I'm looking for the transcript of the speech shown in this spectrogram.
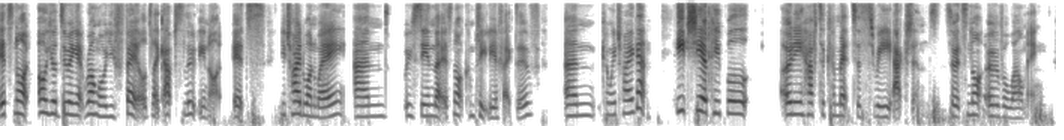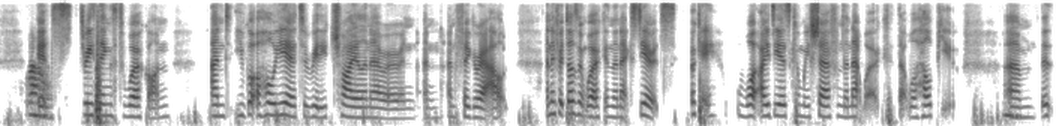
it's not oh you're doing it wrong or you failed. Like absolutely not. It's you tried one way and we've seen that it's not completely effective and can we try again? Each year people only have to commit to three actions so it's not overwhelming. Wow. it's three things to work on and you've got a whole year to really trial and error and, and, and figure it out. And if it doesn't work in the next year it's okay what ideas can we share from the network that will help you? Um, it,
